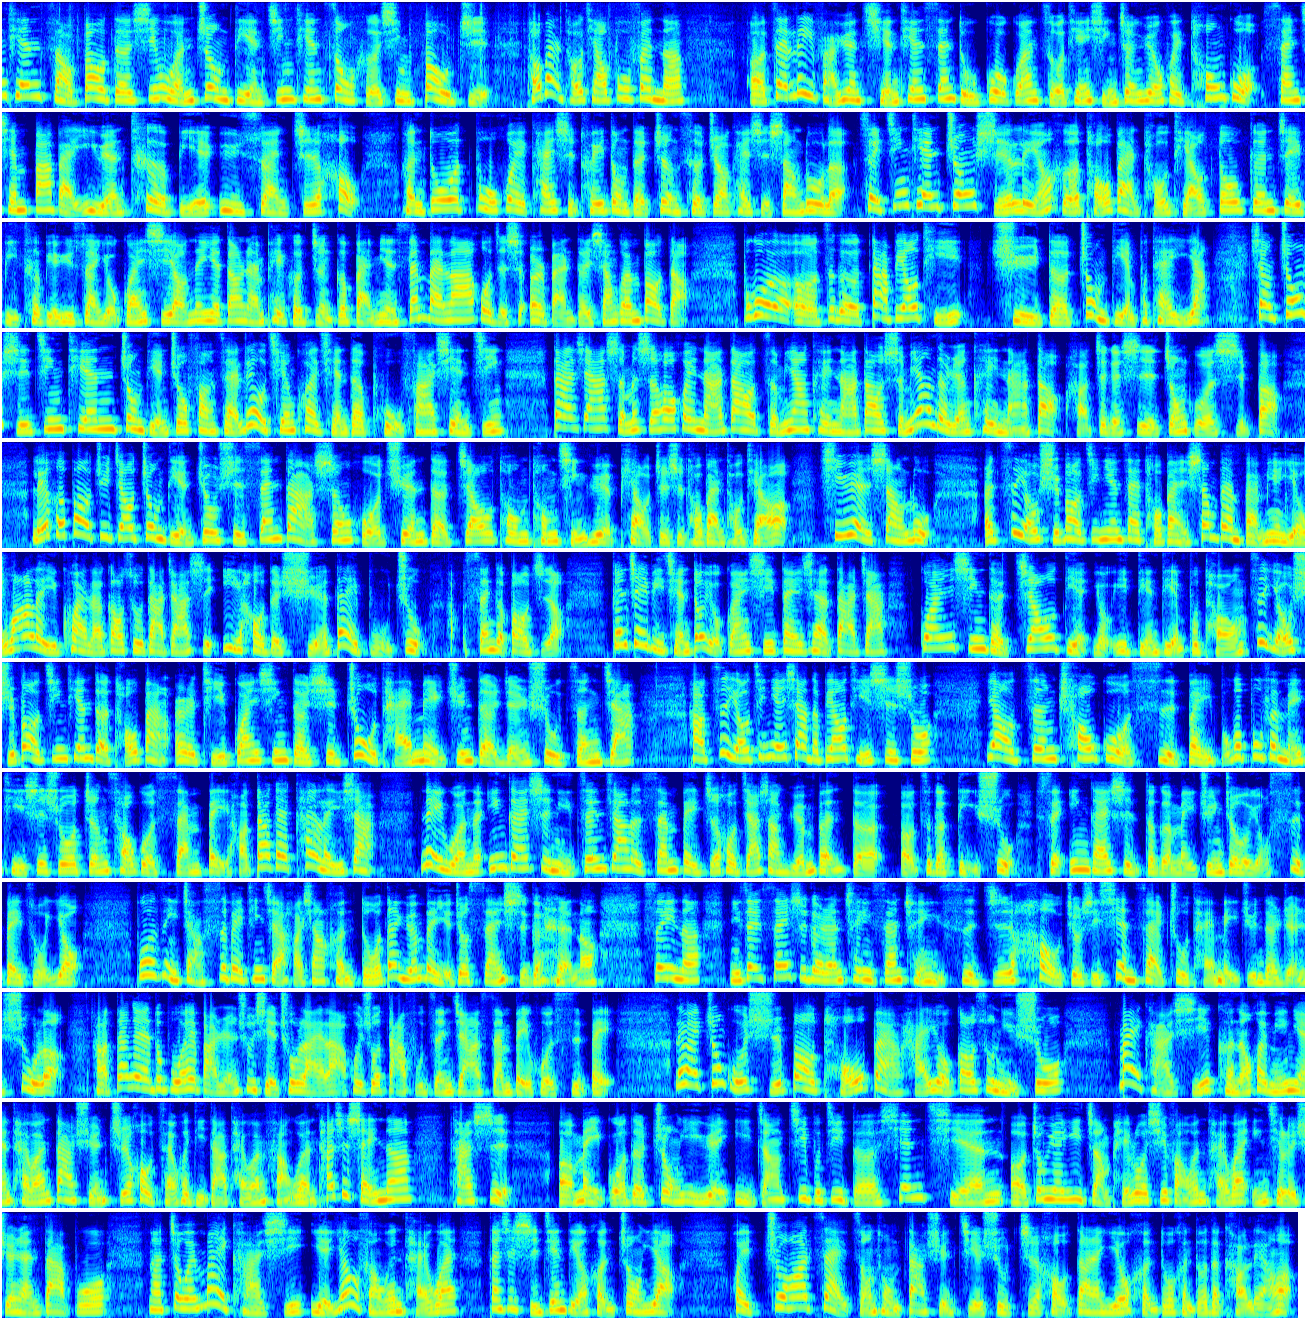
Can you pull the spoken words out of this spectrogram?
今天早报的新闻重点，今天综合性报纸头版头条部分呢？呃，在立法院前天三读过关，昨天行政院会通过三千八百亿元特别预算之后，很多部会开始推动的政策就要开始上路了。所以今天中时联合头版头条都跟这一笔特别预算有关系哦。那页当然配合整个版面三版啦，或者是二版的相关报道。不过呃，这个大标题取的重点不太一样。像中时今天重点就放在六千块钱的普发现金，大家什么时候会拿到？怎么样可以？可以拿到什么样的人可以拿到？好，这个是中国时报、联合报聚焦重点，就是三大生活圈的交通通勤月票，这是头版头条哦。七月上路，而自由时报今天在头版上半版面也挖了一块来告诉大家，是疫后的学贷补助。好，三个报纸哦，跟这笔钱都有关系，但一下大家关心的焦点有一点点不同。自由时报今天的头版二题关心的是驻台美军的人数增加。好，自由今天下的标题是。说要增超过四倍，不过部分媒体是说增超过三倍。好，大概看了一下内文呢，应该是你增加了三倍之后，加上原本的呃这个底数，所以应该是这个美军就有四倍左右。不过你讲四倍听起来好像很多，但原本也就三十个人哦，所以呢，你在三十个人乘以三乘以四之后，就是现在驻台美军的人数了。好，大概都不会把人数写出来啦，会说大幅增加三倍或四倍。另外，《中国时报》头版还有告诉你说，麦卡锡可能会明年台湾大选之后才会抵达台湾访问。他是谁呢？他是。呃，美国的众议院议长，记不记得先前呃众院议长裴洛西访问台湾引起了轩然大波？那这位麦卡锡也要访问台湾，但是时间点很重要，会抓在总统大选结束之后。当然也有很多很多的考量哦。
